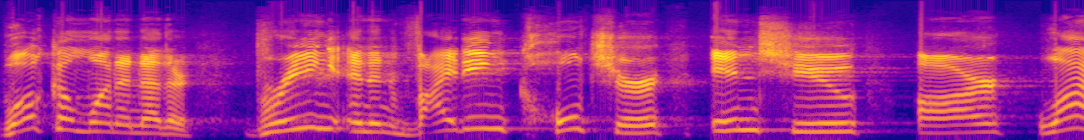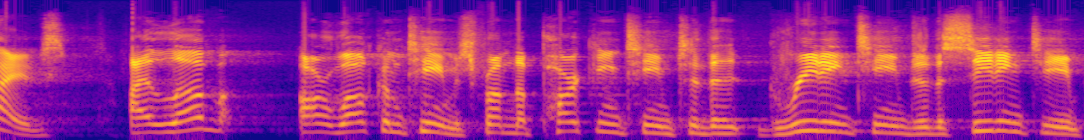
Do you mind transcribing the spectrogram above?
Welcome one another. Bring an inviting culture into our lives. I love our welcome teams from the parking team to the greeting team to the seating team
